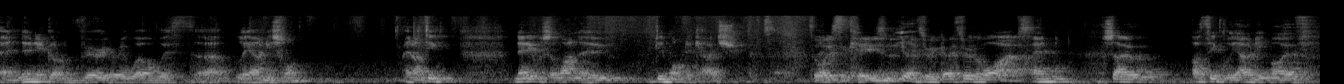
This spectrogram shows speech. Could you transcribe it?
And then it got on very, very well with uh, Leone Swann. And I think Nanny was the one who didn't want me to coach. It's always the key, isn't it? Yeah. Go through, go through the wires. And so I think Leone might have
